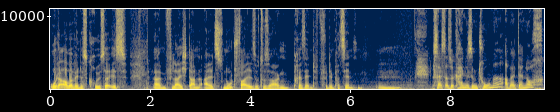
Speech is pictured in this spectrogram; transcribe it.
oder aber, wenn es größer ist, ähm, vielleicht dann als Notfall sozusagen präsent für den Patienten. Mhm. Das heißt also keine Symptome, aber dennoch,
